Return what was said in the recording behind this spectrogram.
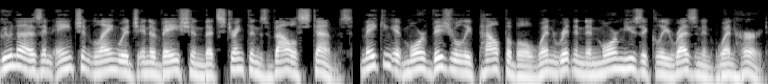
guna is an ancient language innovation that strengthens vowel stems, making it more visually palpable when written and more musically resonant when heard.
